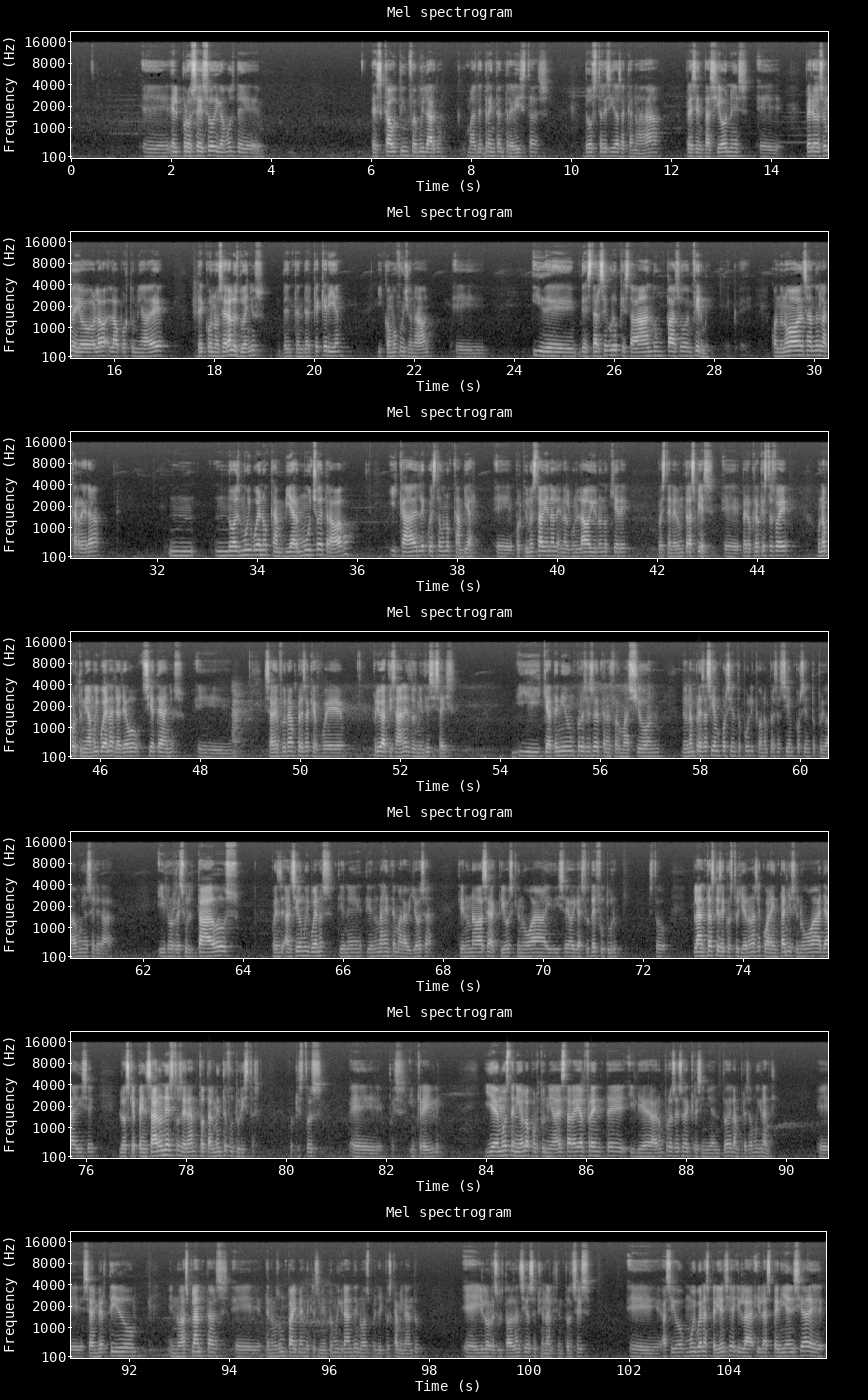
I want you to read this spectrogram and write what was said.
Eh, el proceso, digamos, de, de scouting fue muy largo, más de 30 entrevistas, dos, tres idas a Canadá, presentaciones, eh, pero eso me dio la, la oportunidad de, de, conocer a los dueños, de entender qué querían y cómo funcionaban. Eh, y de, estar seguro que estaba dando un paso en firme. Cuando uno va avanzando en la carrera, mm, no es muy bueno cambiar mucho de trabajo y cada vez le cuesta a uno cambiar, eh, porque uno está bien en algún lado y uno no quiere pues tener un traspiés. Eh, pero creo que esto fue una oportunidad muy buena, ya llevo siete años y saben fue una empresa que fue privatizada en el 2016 y que ha tenido un proceso de transformación de una empresa 100% pública a una empresa 100% privada muy acelerada. Y los resultados pues han sido muy buenos, tiene, tiene una gente maravillosa, tiene una base de activos que uno va y dice, oiga, esto es del futuro. Esto, plantas que se construyeron hace 40 años y uno va allá y dice, los que pensaron estos eran totalmente futuristas, porque esto es eh, pues increíble y hemos tenido la oportunidad de estar ahí al frente y liderar un proceso de crecimiento de la empresa muy grande. Eh, se ha invertido en nuevas plantas, eh, tenemos un pipeline de crecimiento muy grande, nuevos proyectos caminando eh, y los resultados han sido excepcionales. Entonces, ha sido muy buena experiencia y la, y la experiencia de,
